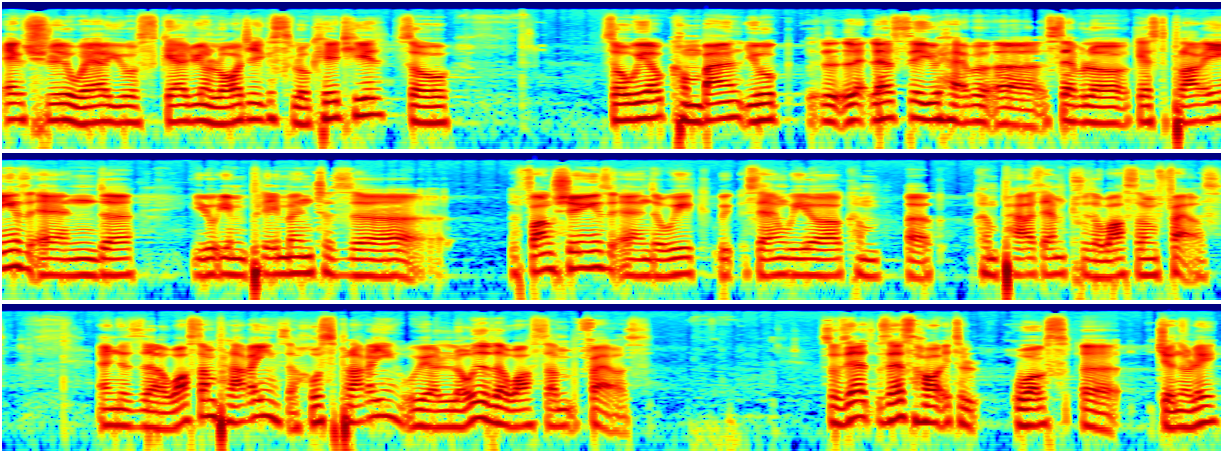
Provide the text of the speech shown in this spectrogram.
actually where your scheduling logic is located. So, so we'll combine you. Let's say you have uh, several guest plugins and uh, you implement the functions, and we, we then we will com uh, compile them to the Wasm files. And the Wasm plugin, the host plugin, will load the Wasm files. So that, that's how it works uh, generally.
